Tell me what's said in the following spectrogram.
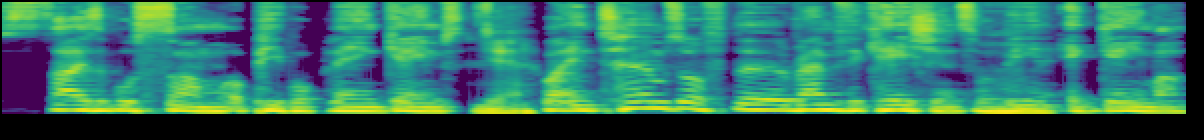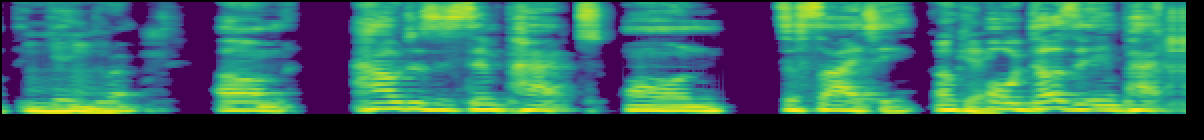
sizable sum of people playing games. Yeah. But in terms of the ramifications for Mhm. being a gamer, the game, the ram- um, how does this impact on society, Okay. or does it impact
